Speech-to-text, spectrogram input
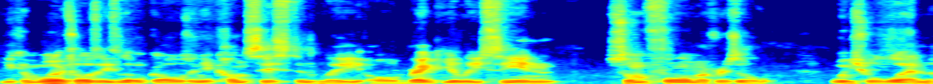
you can work towards these little goals and you're consistently or regularly seeing some form of result, which will then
